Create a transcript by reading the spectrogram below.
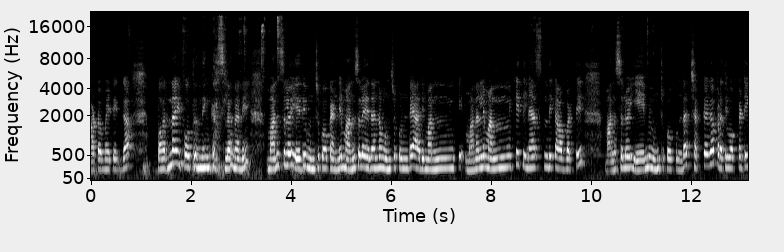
ఆటోమేటిక్గా బర్న్ అయిపోతుంది ఇంకా అసలనని. మనసులో ఏది ఉంచుకోకండి. మనసులో ఏదన్నా ఉంచుకుంటే అది మనకి మనల్ని మనకి తినేస్తుంది కాబట్టి మనసులో ఏమి ఉంచుకోకుండా చక్కగా ప్రతి ఒక్కటి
